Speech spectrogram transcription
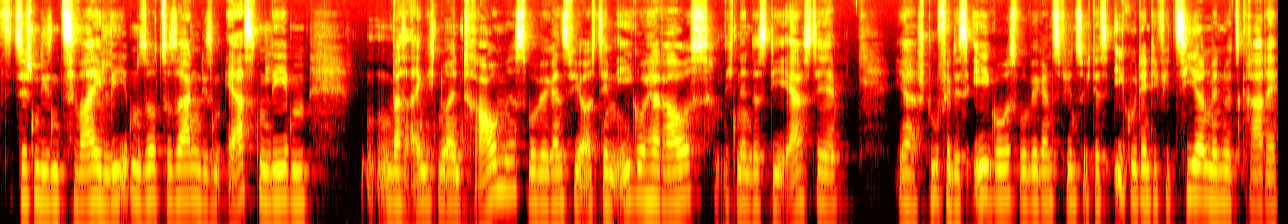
zwischen diesen zwei Leben sozusagen, diesem ersten Leben, was eigentlich nur ein Traum ist, wo wir ganz viel aus dem Ego heraus, ich nenne das die erste ja, Stufe des Egos, wo wir ganz viel uns durch das Ego identifizieren, wenn du jetzt gerade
